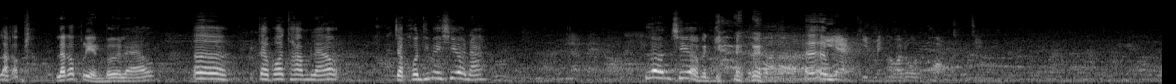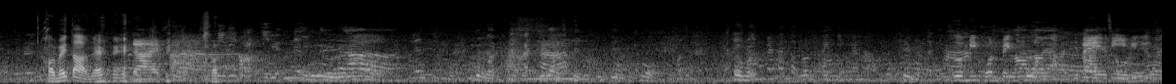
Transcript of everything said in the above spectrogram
แล้วก็แล้วก็เปลี่ยนเบอร์แล้ว เออ แต่พอทำแล้ว จากคนที่ไม่เชื่อนะ เริ่มเชื่อเหมือนกันเออพี่แอบคิดไหมคะว่าโดนของจริงขอไม่ตอบได้ไหมได้ค่ะครับที่พี่เคอีกหนึ่งเอ่อเรื่องกินหมูหมูกระทะที่เรากินกินโขกได้กินไหมคะตกลงไปกินไหมคะคือมีคนไปขุดในจีพี่พีเค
